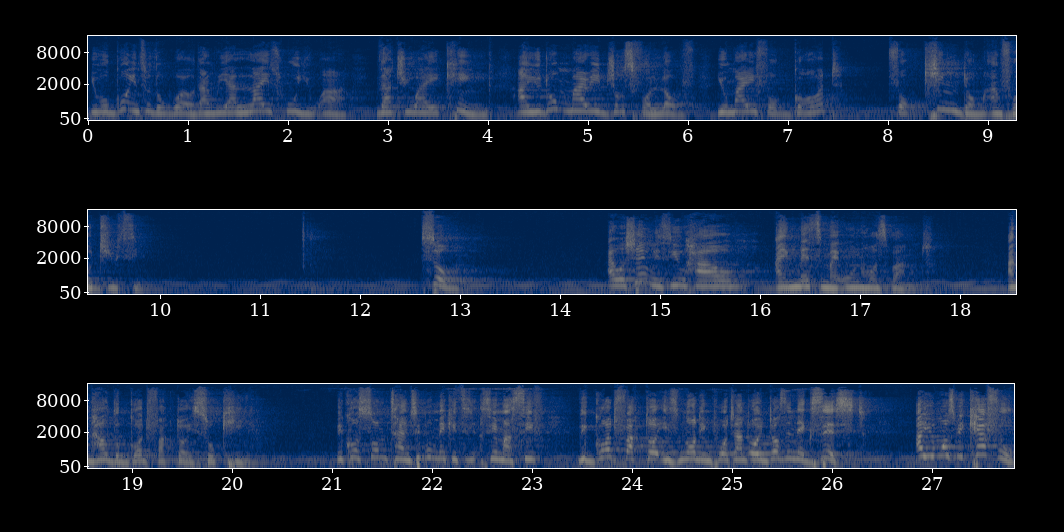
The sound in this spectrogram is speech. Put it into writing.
you will go into the world and realize who you are, that you are a king, and you don't marry just for love. You marry for God, for kingdom, and for duty. So, I was sharing with you how I met my own husband and how the God factor is so key. Because sometimes people make it seem as if the God factor is not important or it doesn't exist. And you must be careful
